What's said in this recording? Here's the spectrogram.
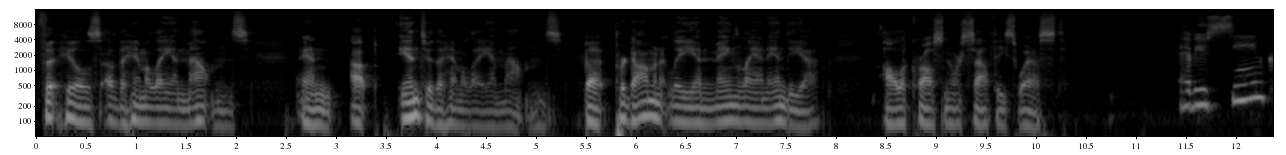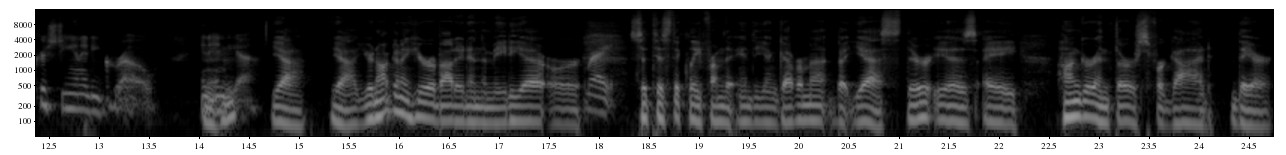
foothills of the himalayan mountains and up into the himalayan mountains but predominantly in mainland india all across north south east west. Have you seen christianity grow in mm-hmm. India. Yeah. Yeah, you're not going to hear about it in the media or right. statistically from the Indian government, but yes, there is a hunger and thirst for God there.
